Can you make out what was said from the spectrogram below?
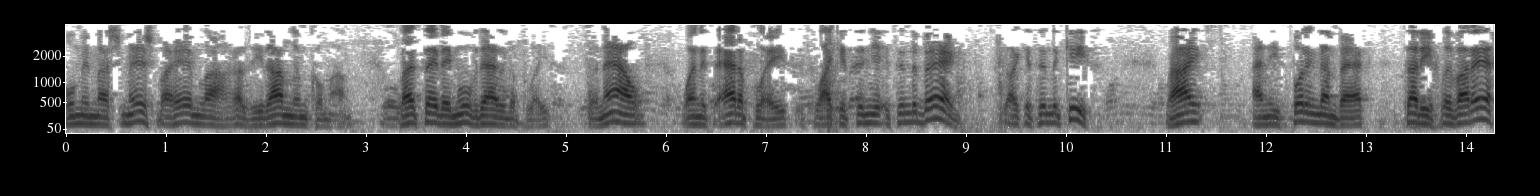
umimashmesh bahem lachaziram limkomam. Let's say they moved out of the place. So now, when it's at a place, it's like it's in it's in the bag. It's like it's in the keys, right? And he's putting them back. Tzarich levarech.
